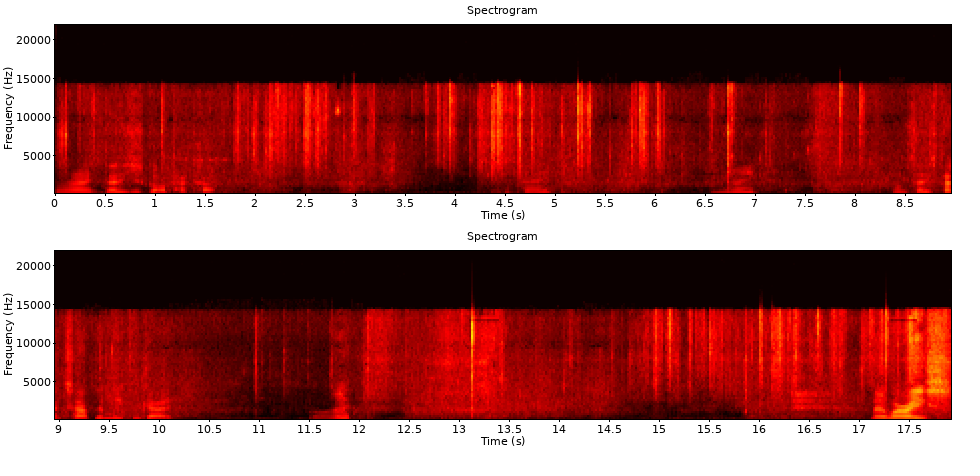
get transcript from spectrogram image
Alright, Daddy's just got to pack up. Okay. Alright. Once Daddy's packed up, then we can go. Alright. No worries.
